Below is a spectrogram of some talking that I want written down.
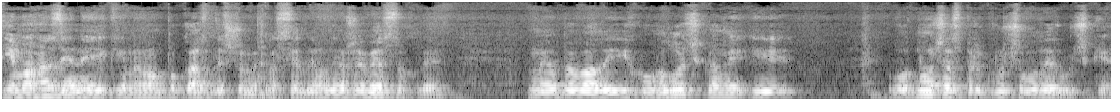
ті магазини, які ми вам показували, що ми красили, вони вже висохли. Ми оббивали їх уголочками і водночас прикручували ручки.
